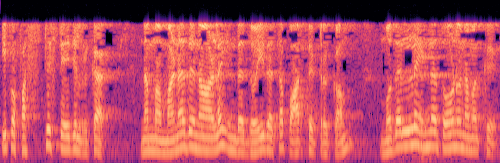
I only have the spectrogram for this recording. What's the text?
இப்ப ஃபர்ஸ்ட் ஸ்டேஜில் இருக்கார் நம்ம மனதுனால இந்த துவைதத்தை பார்த்துட்டு இருக்கோம் முதல்ல என்ன தோணும் நமக்கு?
